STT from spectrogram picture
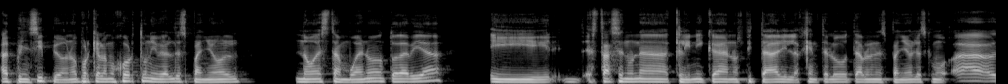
al principio, ¿no? Porque a lo mejor tu nivel de español no es tan bueno todavía y estás en una clínica, en un hospital y la gente luego te habla en español y es como, ah,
